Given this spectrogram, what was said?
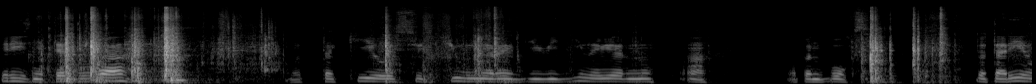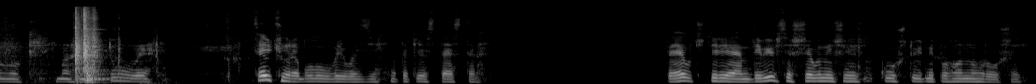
різні Т2. От такі ось тюнери DVD, наверное. Openbox. До тарілок, магнітоли. Це вчора було у вивозі, отакий ось тестер. ТЛ4М. Дивився, що вони ще коштують непогано грошей.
